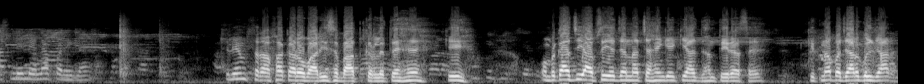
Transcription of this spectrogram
इसलिए लेना पड़ेगा। चलिए हम सराफा कारोबारी से बात कर लेते हैं कि ओम प्रकाश जी, आपसे ये जानना चाहेंगे कि आज धनतेरस है। कितना बाज़ार गुलजार है?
